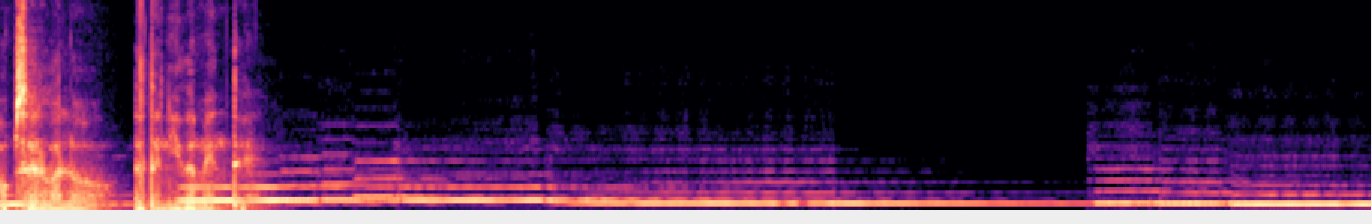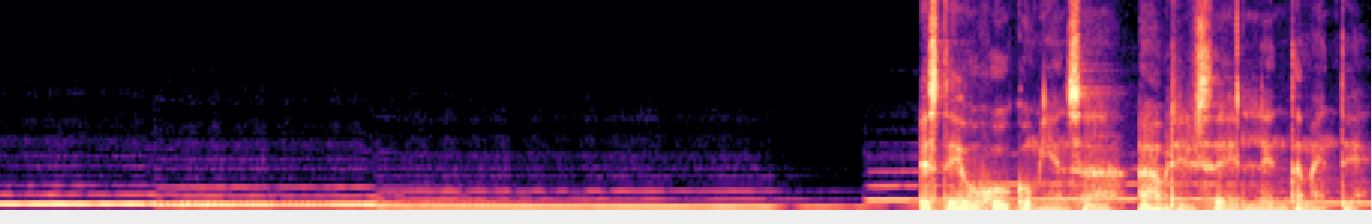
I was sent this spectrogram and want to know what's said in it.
Obsérvalo detenidamente. Este ojo comienza a abrirse lentamente.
